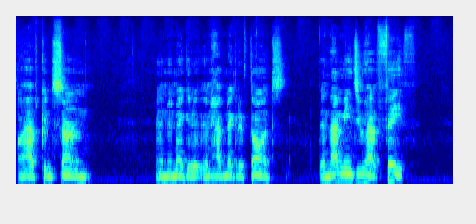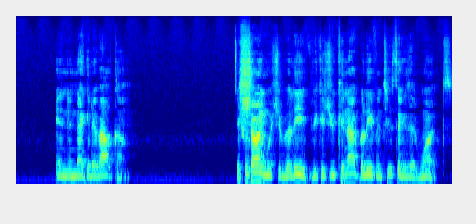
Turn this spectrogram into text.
or have concern and a negative and have negative thoughts, then that means you have faith in a negative outcome. It's showing what you believe because you cannot believe in two things at once.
